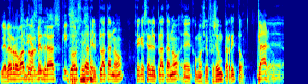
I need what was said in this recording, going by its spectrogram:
Le ves robando almendras, Kikos. El plátano tiene que ser el plátano eh, como si fuese un perrito. Claro. Eh,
